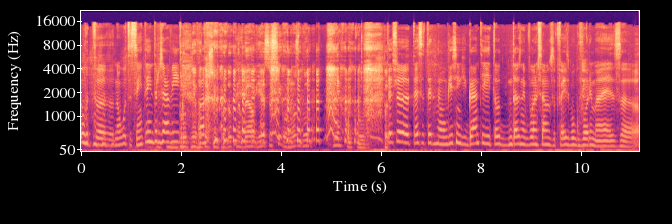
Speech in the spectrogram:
от много от съседните ни държави. Брутният вътрешен продукт на Белгия със сигурност до няколко пъти. Те са, те са технологични гиганти и то даже не говорим само за Фейсбук, говорим за,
